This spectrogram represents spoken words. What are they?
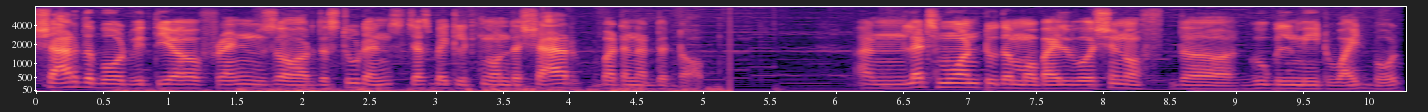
share the board with your friends or the students just by clicking on the share button at the top. And let's move on to the mobile version of the Google Meet whiteboard.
